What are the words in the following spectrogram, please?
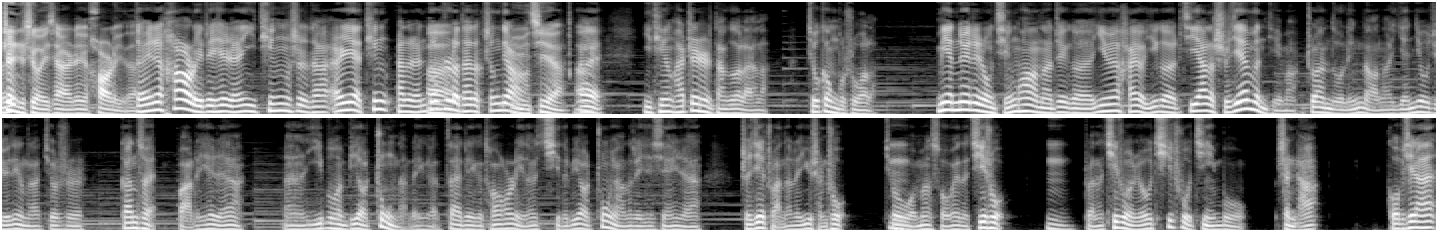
震慑一下这个号里的等于这号里这些人一听是他，而且听他的人都知道他的声调啊，语气哎，一听还真是大哥来了，就更不说了。面对这种情况呢，这个因为还有一个积压的时间问题嘛，专案组领导呢研究决定呢，就是干脆把这些人啊，嗯、一部分比较重的这个，在这个团伙里头起的比较重要的这些嫌疑人，直接转到这预审处，就是嗯我们所谓的七处，嗯转到七处，由七处进一步审查。果不其然，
